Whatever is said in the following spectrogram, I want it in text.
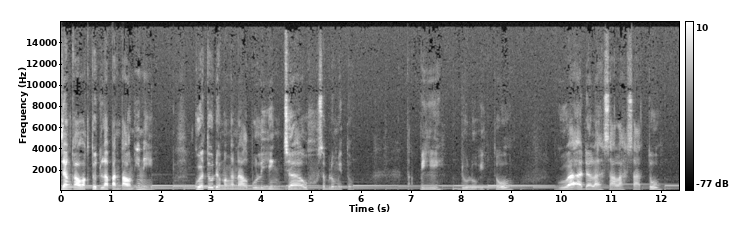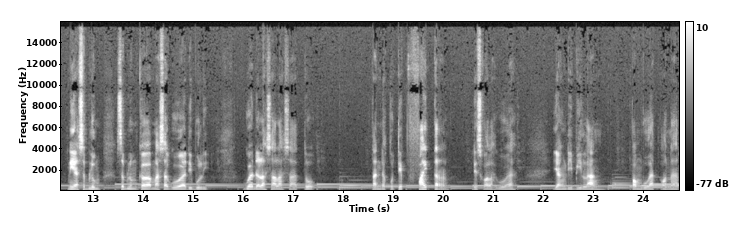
jangka waktu 8 tahun ini, gue tuh udah mengenal bullying jauh sebelum itu. tapi dulu itu gua adalah salah satu nih ya sebelum sebelum ke masa gua dibully gua adalah salah satu tanda kutip fighter di sekolah gua yang dibilang pembuat onar.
